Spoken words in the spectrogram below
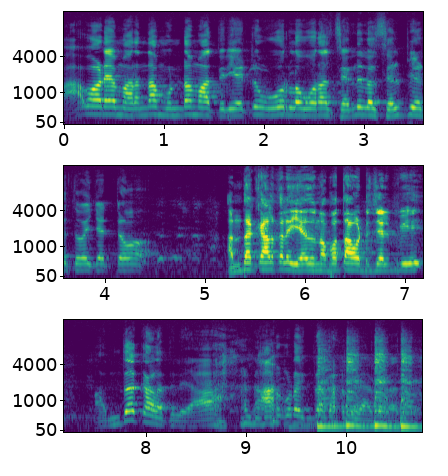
பாவாடைய மறந்தா முண்டமா தெரியட்டும் ஊர்ல ஊரா செல்லுல செல்ஃபி எடுத்து வைக்கட்டும். அந்த காலத்துல ஏது நொப்பத்தா விட்டு செல்ஃபி? அந்த காலத்துலயா? நான் கூட இந்த காலத்துலயா பேசுறேன்.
